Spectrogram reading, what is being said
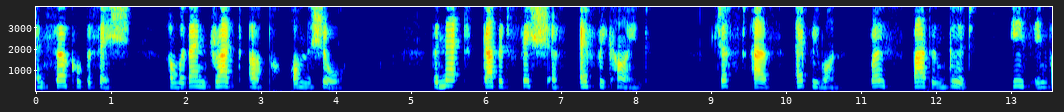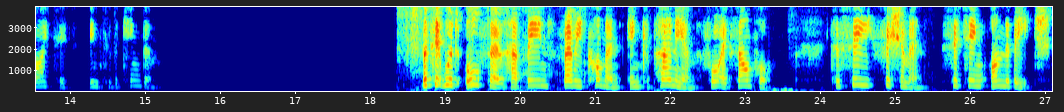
encircled the fish, and were then dragged up on the shore. The net gathered fish of every kind, just as everyone, both bad and good, is invited into the kingdom. But it would also have been very common in Capernaum, for example, to see fishermen sitting on the beach,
